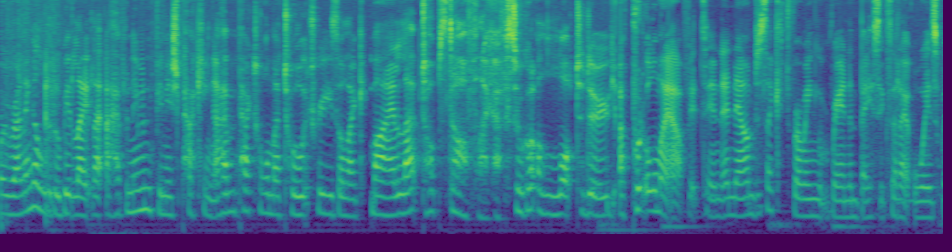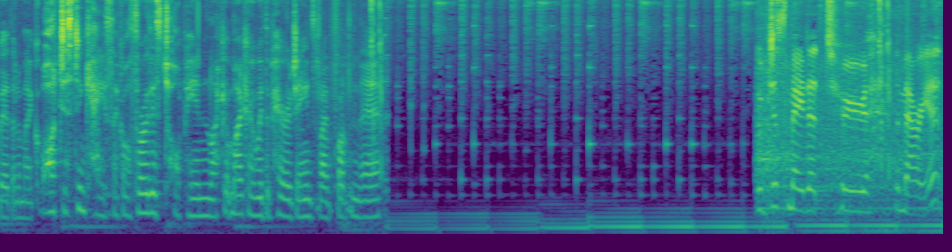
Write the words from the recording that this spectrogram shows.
We're running a little bit late, like I haven't even finished packing. I haven't packed all my toiletries or like my laptop stuff. Like I've still got a lot to do. I've put all my outfits in and now I'm just like throwing random basics that I always wear that I'm like, oh, just in case, like I'll throw this top in, like it might go with a pair of jeans that I've got in there. We've just made it to the Marriott.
